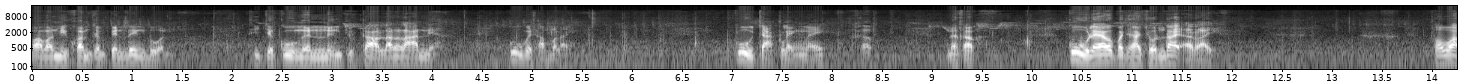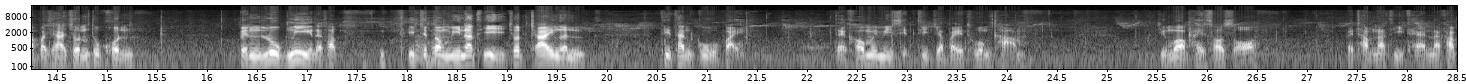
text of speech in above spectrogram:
ว่ามันมีความจำเป็นเร่งด่วน ที่จะกู้เงิน 1.9 ล้านล้านเนี่ย กู้ไปทำอะไร กู้จากแหล่งไหน นะครับ กู้แล้วประชาชนได้อะไร เพราะว่าประชาชนทุกคนเป็นลูกหนี้นะครับ ที่จะต้องมีหน้าที่ชดใช้เงินที่ท่านกู้ไป แต่เขาไม่มีสิทธิ์ที่จะไปทวงถาม จึงมอบให้สสไปทำหน้าที่แทนนะครับ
